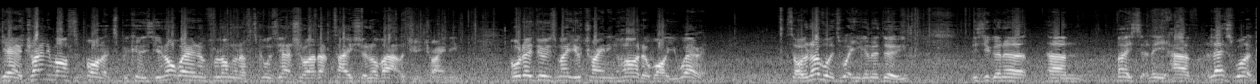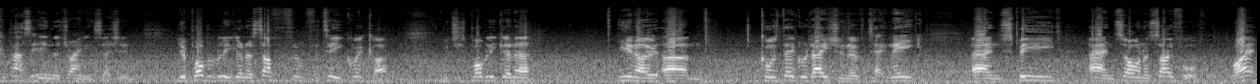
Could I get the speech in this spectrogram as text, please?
Yeah, training master bollocks because you're not wearing them for long enough to cause the actual adaptation of altitude training. All they do is make your training harder while you wear it. So in other words, what you're going to do is you're going to um, basically have less work capacity in the training session. You're probably going to suffer from fatigue quicker, which is probably going to, you know, um, cause degradation of technique and speed and so on and so forth, right?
